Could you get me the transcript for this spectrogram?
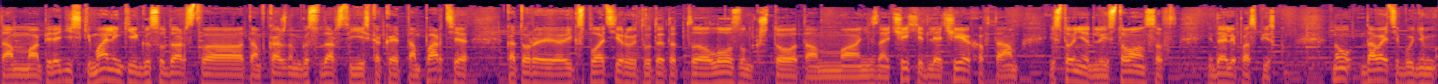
там а, периодически маленькие государства, там в каждом государстве есть какая-то там партия, которая эксплуатирует вот этот лозунг, что там, не знаю, Чехия для чехов, там, Эстония для эстонцев и далее по списку. Ну, давайте будем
